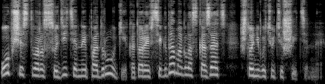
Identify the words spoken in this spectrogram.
общества рассудительной подруги, которая всегда могла сказать что-нибудь утешительное.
